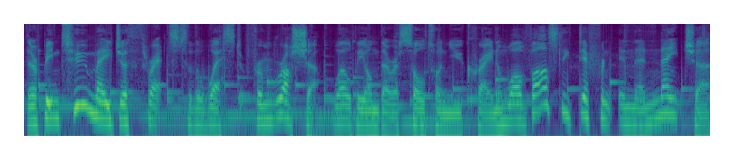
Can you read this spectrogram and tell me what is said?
There have been two major threats to the West from Russia, well beyond their assault on Ukraine, and while vastly different in their nature,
